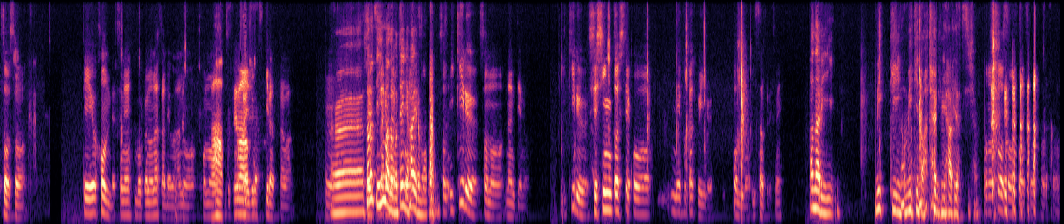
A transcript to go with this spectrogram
そうそう。っていう本ですね。僕の中では、あの、この、あそれは怪獣が好きだったわ。っえうんー、それって今でも手に入るものその生きる、その、なんていうの、生きる指針として、こう、根深くいる本の一冊ですね。かなり、ミッキーのミキのあたりにあるやつじゃん。あそうそうそうそうそうそう。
